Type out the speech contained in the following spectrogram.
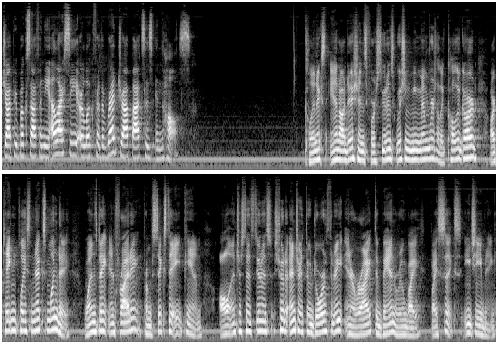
Drop your books off in the LRC or look for the red drop boxes in the halls. Clinics and auditions for students wishing to be members of the Color Guard are taking place next Monday, Wednesday, and Friday from 6 to 8 p.m. All interested students should enter through door 3 and arrive to band room by, by 6 each evening.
